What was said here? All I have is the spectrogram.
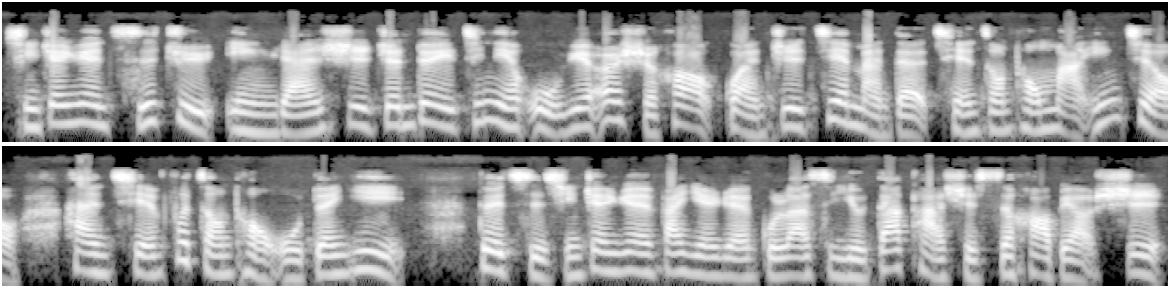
行政院此举引然是针对今年五月二十号管制届满的前总统马英九和前副总统吴敦义。对此，行政院发言人古拉斯尤达卡十四号表示，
